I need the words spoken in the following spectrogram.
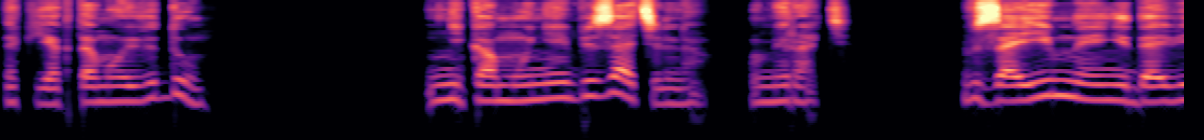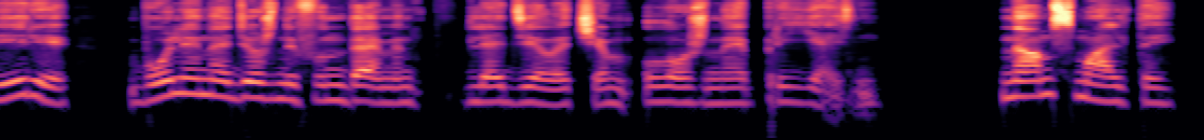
«Так я к тому и веду. Никому не обязательно умирать. Взаимное недоверие — более надежный фундамент для дела, чем ложная приязнь. Нам с Мальтой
